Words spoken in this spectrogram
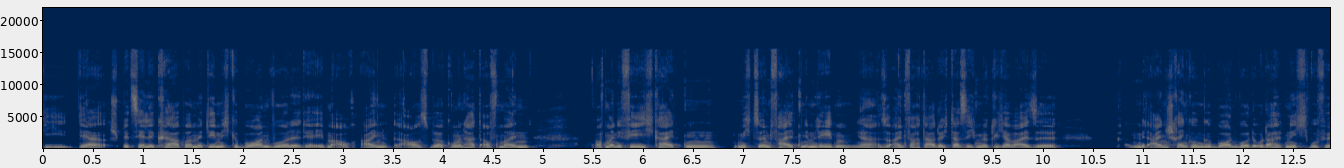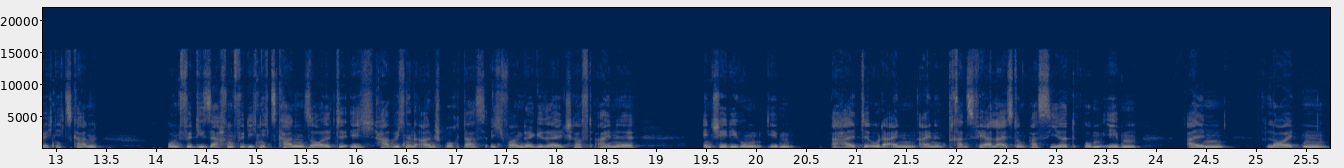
die, der spezielle Körper, mit dem ich geboren wurde, der eben auch ein, Auswirkungen hat auf meinen auf meine Fähigkeiten, mich zu entfalten im Leben. Ja, also einfach dadurch, dass ich möglicherweise mit Einschränkungen geboren wurde oder halt nicht, wofür ich nichts kann. Und für die Sachen, für die ich nichts kann, sollte ich, habe ich einen Anspruch, dass ich von der Gesellschaft eine Entschädigung eben erhalte oder ein, eine Transferleistung passiert, um eben allen Leuten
